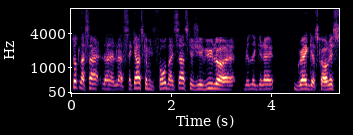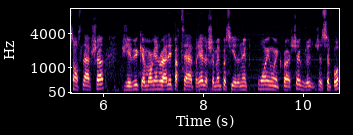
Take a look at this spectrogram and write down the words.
toute la, sa- la- la séquence comme il faut, dans le sens que j'ai vu là, Ridley Gregg, Greg scorer sur son slap shot, j'ai vu que Morgan Riley partait après. Je sais même pas s'il a donné un coup de poing ou un cross-check, je, je sais pas.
